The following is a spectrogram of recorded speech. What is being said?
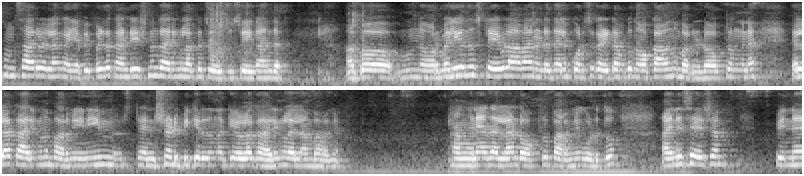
സംസാരം എല്ലാം കഴിഞ്ഞു. അപ്പോൾ ഇപ്പോഴത്തെ കണ്ടീഷനും കാര്യങ്ങളൊക്കെ ചോദിച്ചു ശ്രീകാന്ത്. അപ്പോൾ നോർമലി ഒന്ന് സ്റ്റേബിൾ ആവാനുണ്ട്. എന്തായാലും കുറച്ച് കഴിഞ്ഞിട്ട് നമുക്ക് നോക്കാമെന്നും പറഞ്ഞു. ഡോക്ടർ അങ്ങനെ എല്ലാ കാര്യങ്ങളും പറഞ്ഞു. ഇനിയും ടെൻഷൻ അടിപ്പിക്കരുതെന്നൊക്കെയുള്ള കാര്യങ്ങളെല്ലാം പറഞ്ഞു. അങ്ങനെ അതെല്ലാം ഡോക്ടർ പറഞ്ഞു കൊടുത്തു. അതിനുശേഷം പിന്നെ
